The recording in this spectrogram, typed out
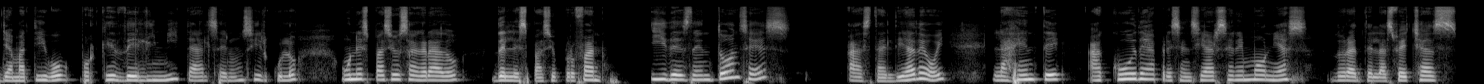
llamativo, porque delimita, al ser un círculo, un espacio sagrado del espacio profano. Y desde entonces, hasta el día de hoy, la gente acude a presenciar ceremonias durante las fechas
